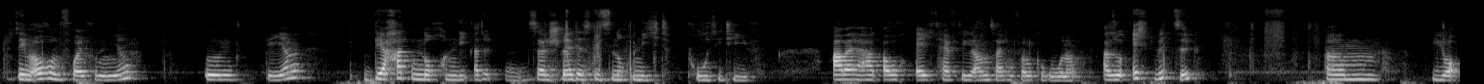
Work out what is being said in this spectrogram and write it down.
Das ist eben auch ein Freund von mir. Und der, der hat noch nicht, also sein Schnelltest ist noch nicht positiv. Aber er hat auch echt heftige Anzeichen von Corona. Also echt witzig. Ähm, ja.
